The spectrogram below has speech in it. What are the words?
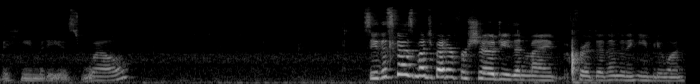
the Himari as well. See, this goes much better for Shoji than my for the end the Himari one.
